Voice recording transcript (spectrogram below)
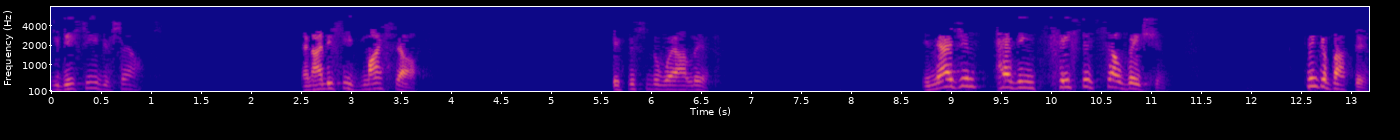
you deceive yourself. And I deceive myself if this is the way I live. Imagine having tasted salvation. Think about this.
